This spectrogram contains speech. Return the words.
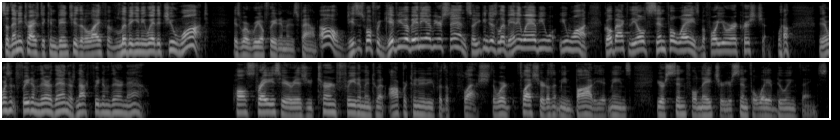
So then he tries to convince you that a life of living any way that you want is where real freedom is found. Oh, Jesus will forgive you of any of your sins, so you can just live any way you, you want. Go back to the old sinful ways before you were a Christian. Well, there wasn't freedom there then, there's not freedom there now. Paul's phrase here is you turn freedom into an opportunity for the flesh. The word flesh here doesn't mean body, it means your sinful nature, your sinful way of doing things.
